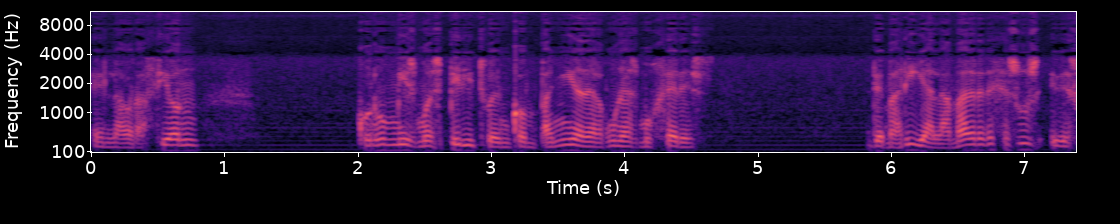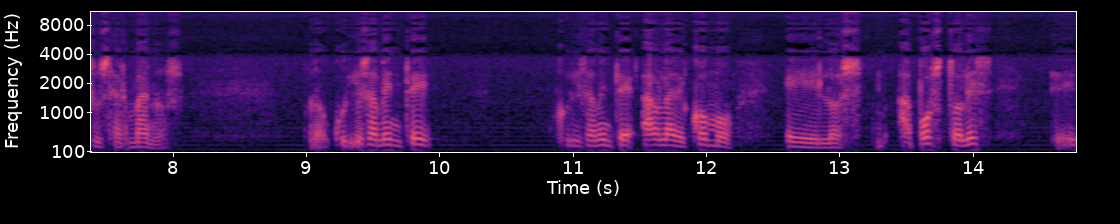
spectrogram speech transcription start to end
en la oración con un mismo espíritu en compañía de algunas mujeres de María, la madre de Jesús y de sus hermanos. Bueno, curiosamente, curiosamente habla de cómo eh, los apóstoles eh,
